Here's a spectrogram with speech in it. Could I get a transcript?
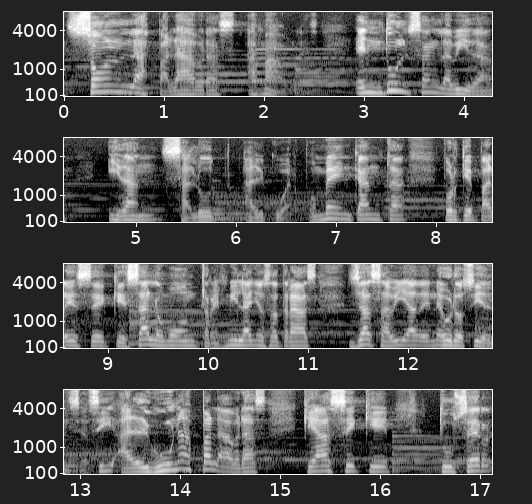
son las palabras amables, endulzan la vida y dan salud al cuerpo. Me encanta porque parece que Salomón, tres mil años atrás, ya sabía de neurociencia, ¿sí? Algunas palabras que hace que tu ser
